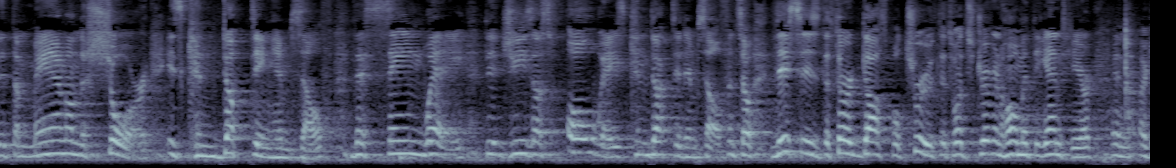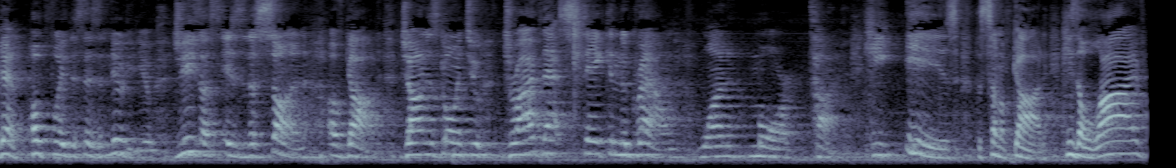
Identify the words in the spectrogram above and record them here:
that the man on the shore is conducting himself the same way that Jesus always conducted himself. And so, this is the third gospel truth. It's what's driven home at the end here. And again, hopefully, this isn't new to you. Jesus is the Son of God. John is going to drive that stake in the ground one more time. He is the Son of God. He's alive,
